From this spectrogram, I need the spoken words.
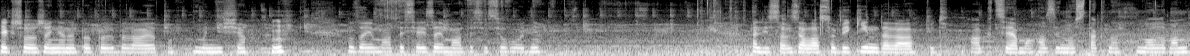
Якщо Женя не перебирає, то мені ще займатися і займатися сьогодні. Аліса взяла собі кіндера. Тут акція магазину ось так на Норман.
